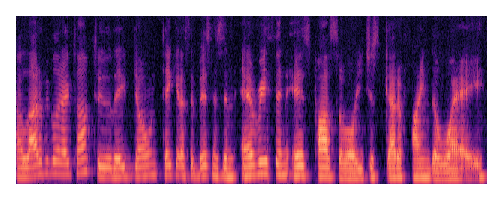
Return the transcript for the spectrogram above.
A lot of people that I talk to, they don't take it as a business, and everything is possible. You just got to find a way.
